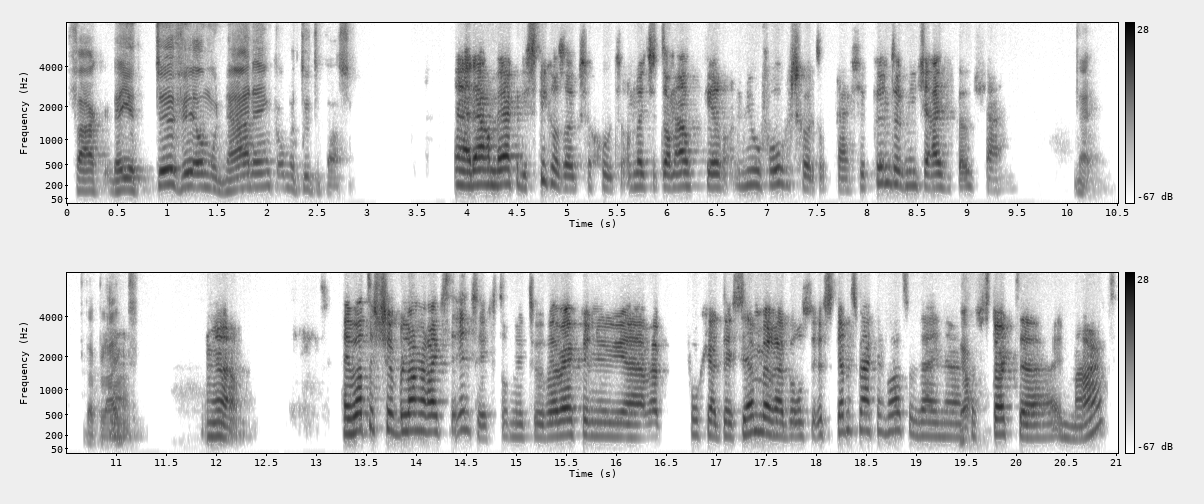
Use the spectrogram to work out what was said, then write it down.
vaak, dat je te veel moet nadenken om het toe te passen. Ja, daarom werken die spiegels ook zo goed, omdat je het dan elke keer nieuw voorgeschoten krijgt. Je kunt ook niet je eigen coach zijn. Nee, dat blijkt. Ja. Ja. En wat is je belangrijkste inzicht tot nu toe? Wij werken nu, uh, we vorig jaar december hebben we onze eerste kennismaking gehad. We zijn uh, gestart uh, in maart.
